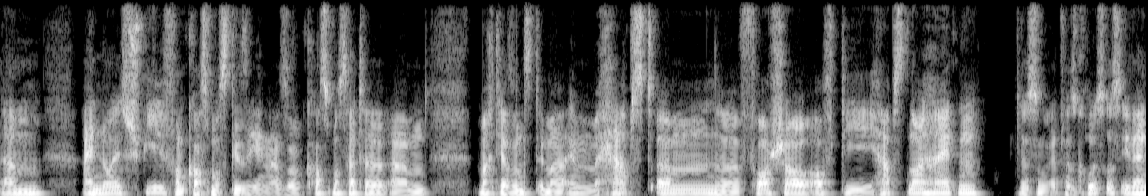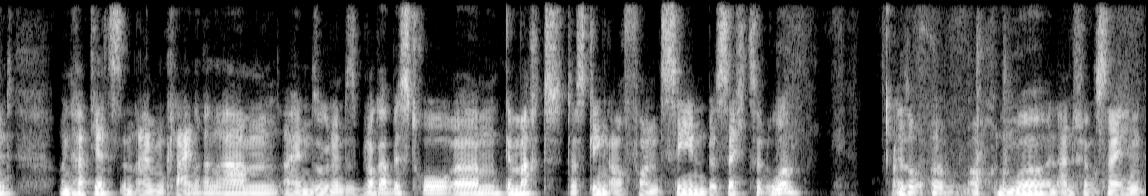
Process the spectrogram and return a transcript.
ähm, ein neues Spiel von Cosmos gesehen. Also Cosmos hatte, ähm, macht ja sonst immer im Herbst ähm, eine Vorschau auf die Herbstneuheiten. Das ist ein etwas größeres Event und hat jetzt in einem kleineren Rahmen ein sogenanntes Blogger-Bistro ähm, gemacht. Das ging auch von 10 bis 16 Uhr. Also ähm, auch nur in Anführungszeichen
